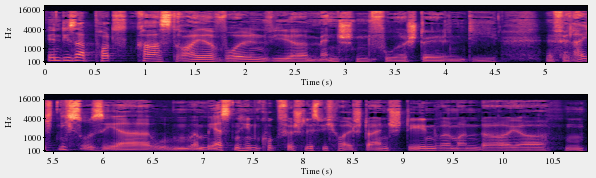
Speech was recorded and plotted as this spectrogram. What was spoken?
in dieser Podcast-Reihe wollen wir Menschen vorstellen, die äh, vielleicht nicht so sehr am ersten Hinguck für Schleswig-Holstein stehen, weil man da ja hm,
